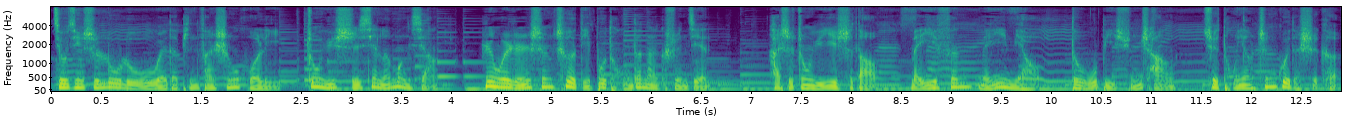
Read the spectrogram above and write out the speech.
究竟是碌碌无为的平凡生活里，终于实现了梦想，认为人生彻底不同的那个瞬间，还是终于意识到每一分每一秒都无比寻常却同样珍贵的时刻？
